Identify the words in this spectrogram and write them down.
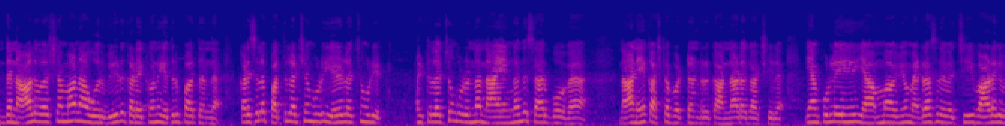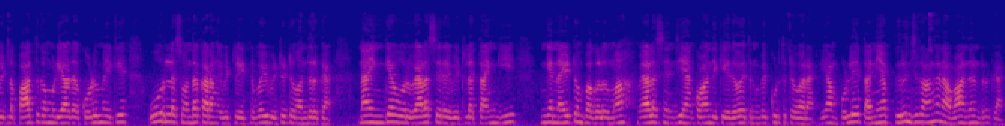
இந்த நாலு வருஷமாக நான் ஒரு வீடு கிடைக்கும்னு எதிர்பார்த்துருந்தேன். கடைசியில் பத்து லட்சம் கொடு ஏழு லட்சம் கொடு எட்டு லட்சம் கொடுன்னா நான் எங்கேருந்து சார் போவேன்? நானே கஷ்டப்பட்டேன் இருக்கேன் அன்னாட காட்சியில். என் பிள்ளையும் என் அம்மாவையும் மெட்ராஸில் வச்சு வாடகை வீட்டில் பார்த்துக்க முடியாத கொடுமைக்கு ஊரில் சொந்தக்காரங்க வீட்டில் இட்டு போய் விட்டுட்டு வந்திருக்கேன். நான் இங்கே ஒரு வேலை செய்கிற வீட்டில் தங்கி இங்கே நைட்டும் பகலுமா வேலை செஞ்சு என் குழந்தைக்கு ஏதோ எடுத்துன்னு போய் கொடுத்துட்டு வரேன். என் பிள்ளைய தனியாக பிரிஞ்சு தாங்க நான் வாழ்ந்துன்னு இருக்கேன்.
